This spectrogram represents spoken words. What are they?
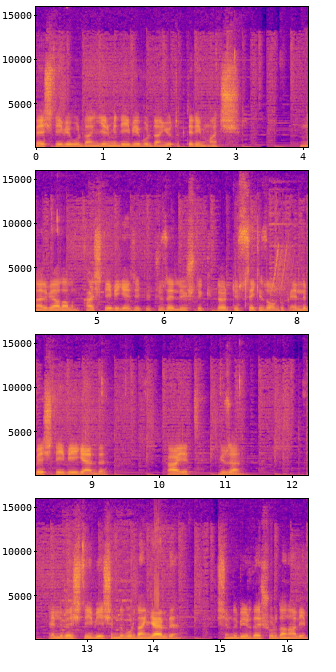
5 dB buradan 20 dB buradan YouTube Dream maç. Bunları bir alalım. Kaç dB gelecek? 353'lük 408 olduk. 55 dB geldi. Gayet güzel. 55 dB şimdi buradan geldi. Şimdi bir de şuradan alayım.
